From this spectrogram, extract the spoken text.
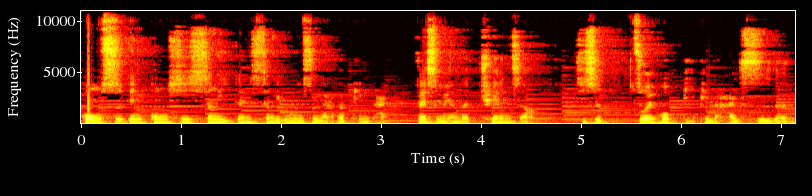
公司跟公司生意跟生意，无论是哪个平台，在什么样的圈子啊，其实。最后比拼的还是人，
